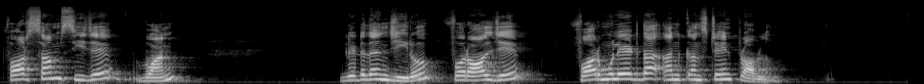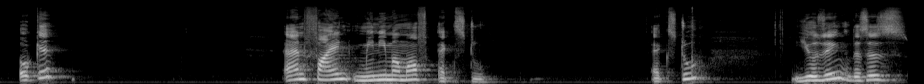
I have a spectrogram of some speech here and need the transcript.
for some cj 1 greater than 0 for all j formulate the unconstrained problem. Okay? And find minimum of x2 x2 using this is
